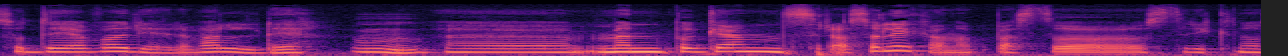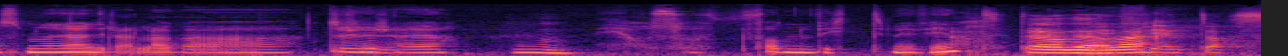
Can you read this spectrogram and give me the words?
Så det varierer veldig. Mm. Eh, men på gensere så liker jeg nok best å strikke noe som noen andre har laga, tror jeg. ja. Mm. Det er jo så vanvittig mye fint. Det er det, det. Fint, ass.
